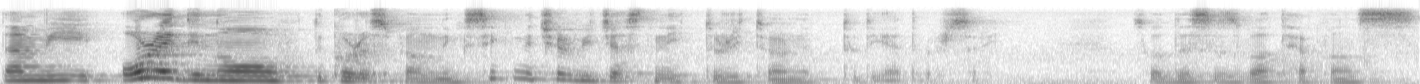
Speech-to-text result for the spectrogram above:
then we already know the corresponding signature, we just need to return it to the adversary. So this is what happens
